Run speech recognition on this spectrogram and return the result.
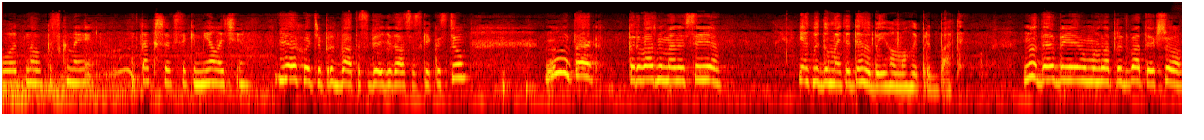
От, на випускний. Ну, Так ще всякі мелочі. Я хочу придбати собі адідасовський костюм. Ну так, переважно в мене все є. Як ви думаєте, де ви би його могли придбати? Ну, де би я його могла придбати, якщо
